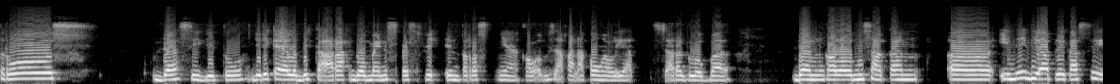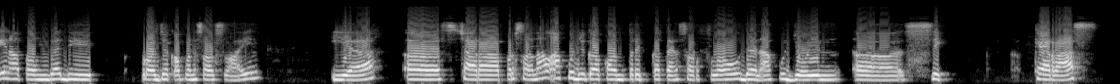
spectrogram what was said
terus udah sih gitu. Jadi kayak lebih ke arah domain spesifik interestnya kalau misalkan aku ngelihat secara global. Dan kalau misalkan uh, ini diaplikasiin atau enggak di project open source lain, iya. Uh, secara personal aku juga kontrib ke TensorFlow dan aku join uh, SIG Keras.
